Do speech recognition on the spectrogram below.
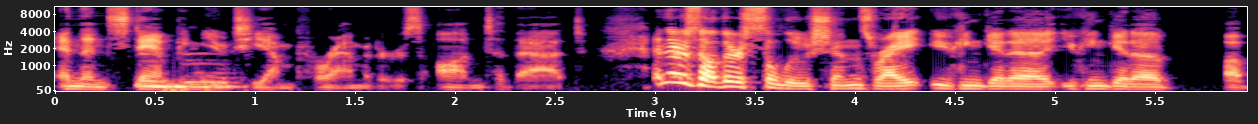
and then stamping mm-hmm. utm parameters onto that. And there's other solutions right? You can get a you can get a, a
